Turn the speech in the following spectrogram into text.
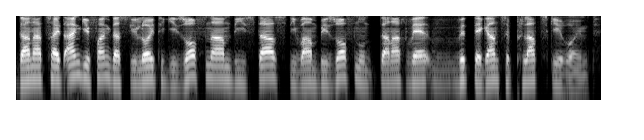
Dann hat es halt angefangen, dass die Leute gesoffen haben, dies, das, die waren besoffen und danach wird der ganze Platz geräumt,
